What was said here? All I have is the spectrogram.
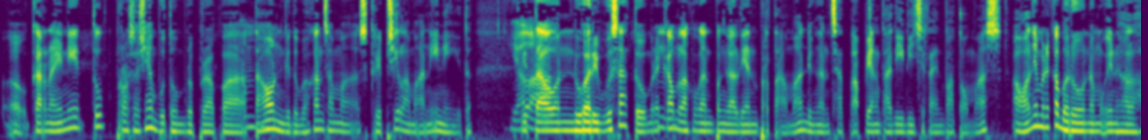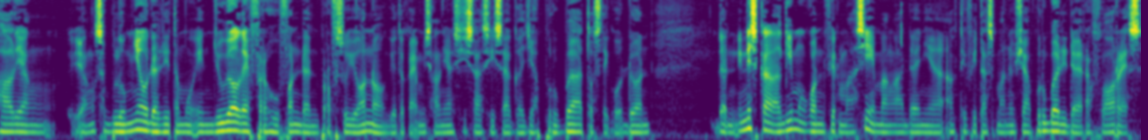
Uh, karena ini tuh prosesnya butuh beberapa hmm. tahun gitu, bahkan sama skripsi lamaan ini gitu. Yalah. Di tahun 2001 mereka hmm. melakukan penggalian pertama dengan setup yang tadi diceritain Pak Thomas. Awalnya mereka baru nemuin hal-hal yang yang sebelumnya udah ditemuin juga oleh Verhoeven dan Prof Suyono gitu, kayak misalnya sisa-sisa gajah purba atau stegodon dan ini sekali lagi mengkonfirmasi emang adanya aktivitas manusia purba di daerah Flores.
